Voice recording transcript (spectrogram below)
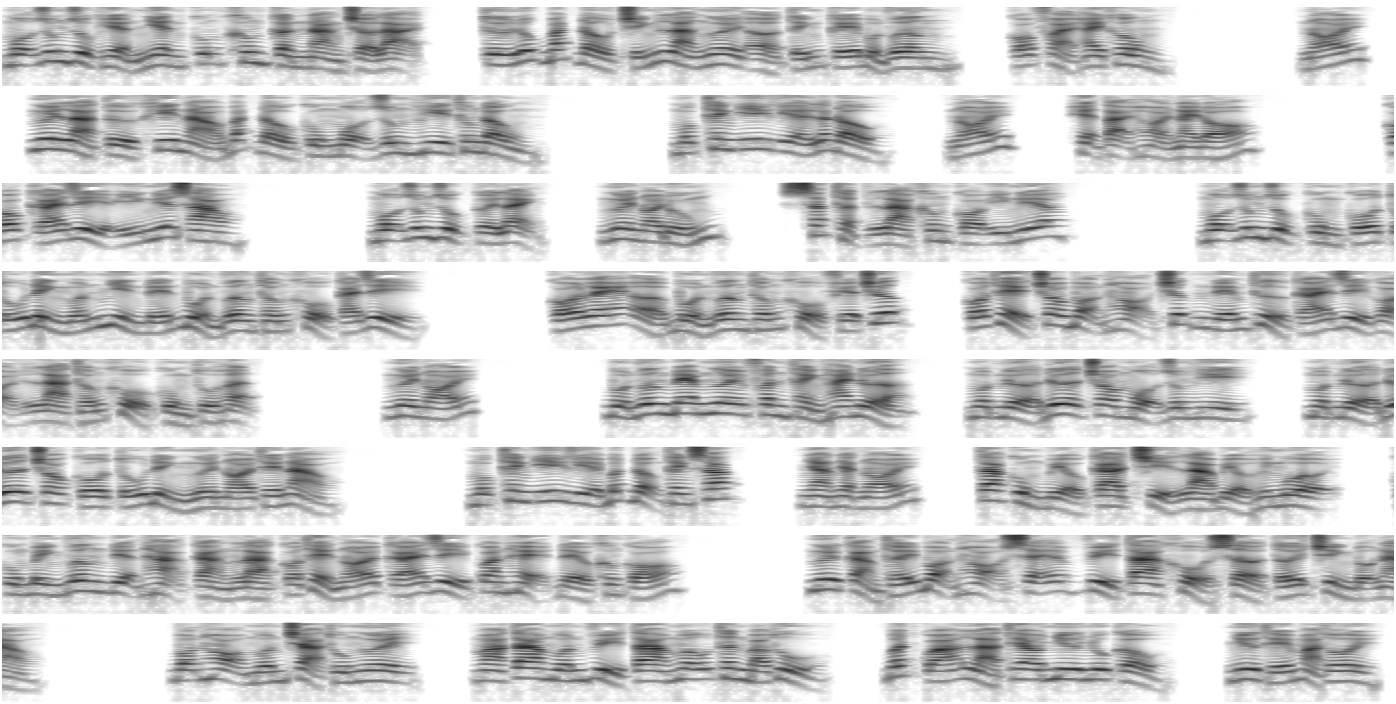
Mộ dung dục hiển nhiên cũng không cần nàng trở lại, từ lúc bắt đầu chính là ngươi ở tính kế bổn vương, có phải hay không? Nói, ngươi là từ khi nào bắt đầu cùng mộ dung hy thông đồng? Mục thanh y thì lắc đầu, nói, hiện tại hỏi này đó. Có cái gì ý nghĩa sao? Mộ dung dục cười lạnh, ngươi nói đúng, xác thật là không có ý nghĩa. Mộ dung dục cùng cố tú đình muốn nhìn đến bổn vương thống khổ cái gì? Có lẽ ở bổn vương thống khổ phía trước, có thể cho bọn họ trước nếm thử cái gì gọi là thống khổ cùng thù hận. Ngươi nói, bổn vương đem ngươi phân thành hai nửa, một nửa đưa cho mộ dung hy, một nửa đưa cho cố tú Đỉnh. ngươi nói thế nào? Mục thanh y gì bất động thanh sắc, nhàn nhạt nói, ta cùng biểu ca chỉ là biểu huynh muội, cùng Bình Vương Điện Hạ càng là có thể nói cái gì quan hệ đều không có. Ngươi cảm thấy bọn họ sẽ vì ta khổ sở tới trình độ nào? Bọn họ muốn trả thù ngươi, mà ta muốn vì ta mẫu thân báo thủ, bất quá là theo như nhu cầu, như thế mà thôi.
